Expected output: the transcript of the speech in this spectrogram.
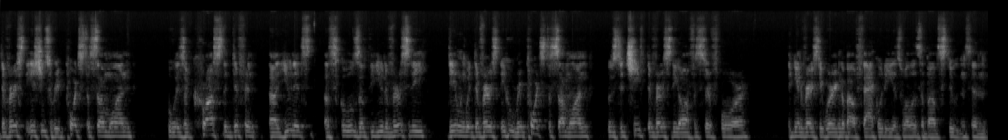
diversity issues, who reports to someone who is across the different uh, units of schools of the university dealing with diversity, who reports to someone who's the chief diversity officer for the university, worrying about faculty as well as about students and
